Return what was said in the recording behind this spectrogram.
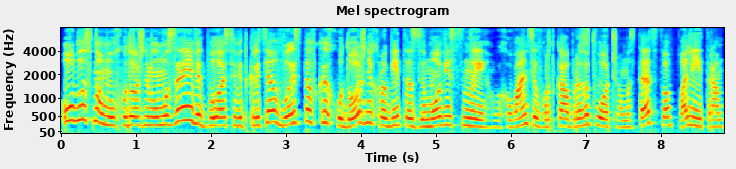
У обласному художньому музеї відбулося відкриття виставки художніх робіт Зимові сни вихованців гуртка образотворчого мистецтва Палітра,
